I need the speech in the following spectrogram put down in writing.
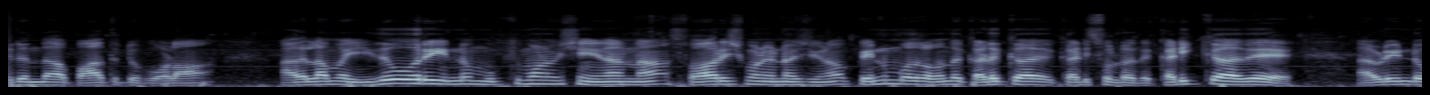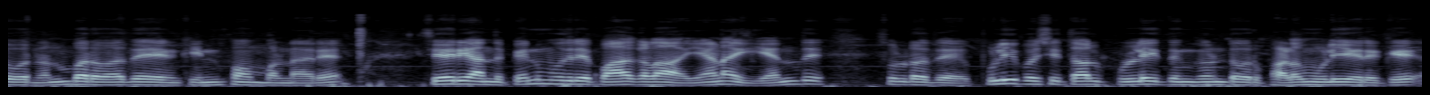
இருந்தால் பார்த்துட்டு போகலாம். அது இல்லாமல் இது ஒரு இன்னும் முக்கியமான விஷயம் என்னென்னா சுவாரஸ்யமான என்ன விஷயம்னா பெண் முதல்ல வந்து கடுக்கா கடி சொல்கிறது கடிக்காது அப்படின்ட்டு ஒரு நண்பர் வந்து எனக்கு இன்ஃபார்ம் பண்ணார். சரி அந்த பெண் முதலையை பார்க்கலாம். ஏன்னா எந்த சொல்கிறது புலி பசித்தால் புள்ளை திங்குன்ட்டு ஒரு பழமொழியே இருக்குது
